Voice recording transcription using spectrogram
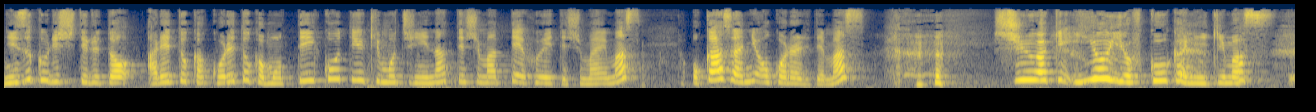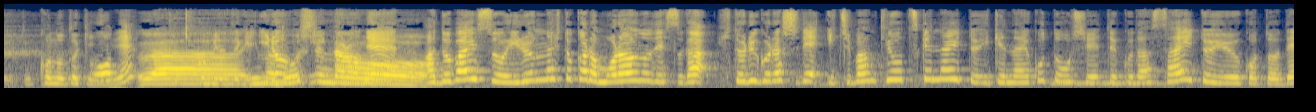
荷造りしてるとあれとかこれとか持っていこうという気持ちになってしまって増えてしまいます。お母さんに怒られてます 週明けいよいよ福岡に行きます。この時にね書き込みの時今いろどうしてんだろう。ねアドバイスをいろんな人からもらうのですが一人暮らしで一番気をつけないといけないことを教えてくださいということで、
